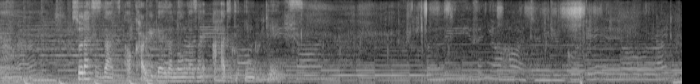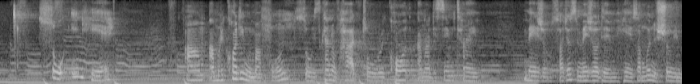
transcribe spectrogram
Um, so that is that. I'll carry you guys along as I add the ingredients. So in here, um, I'm recording with my phone, so it's kind of hard to record and at the same time measure. So i just measure them here. So i'm going to show you.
